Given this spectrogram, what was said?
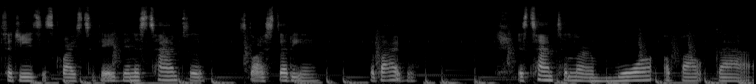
to Jesus Christ today, then it's time to start studying the Bible. It's time to learn more about God,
